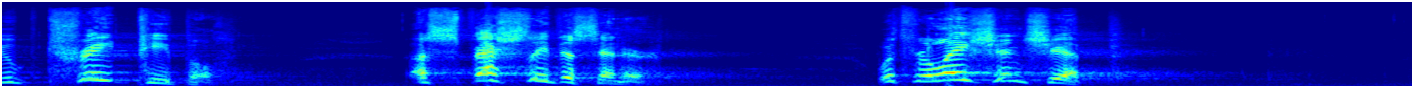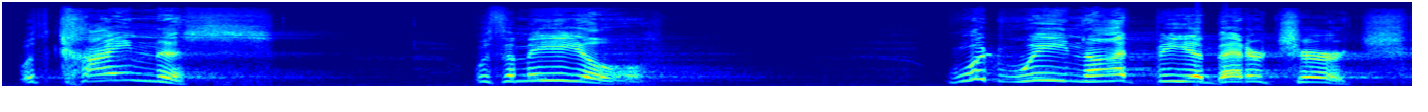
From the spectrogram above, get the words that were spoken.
You treat people, especially the sinner, with relationship, with kindness, with a meal, would we not be a better church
